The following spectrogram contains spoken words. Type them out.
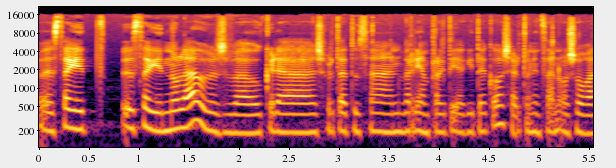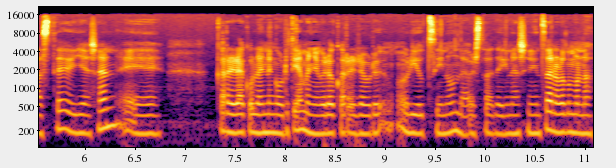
ez dakit, ez dakit nola, pues, ba, aukera sortatu zen berrian praktikak iteko, sartu nintzen oso gazte, bila esan, e, karrerako lehenengo urtean, baina gero karrera hori, utzi nun, da beste bat egin hasi nintzen, ordu, bueno,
